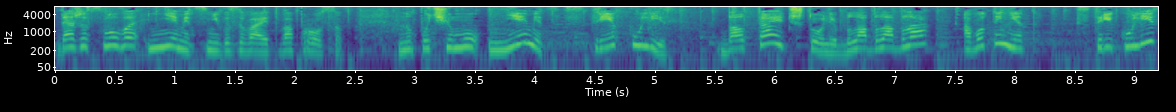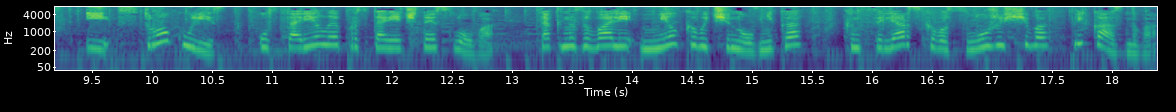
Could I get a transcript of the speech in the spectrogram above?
Даже слово «немец» не вызывает вопросов. Но почему немец стрекулист? Болтает, что ли, бла-бла-бла? А вот и нет. Стрекулист и строкулист – устарелое просторечное слово. Так называли мелкого чиновника, канцелярского служащего, приказного.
